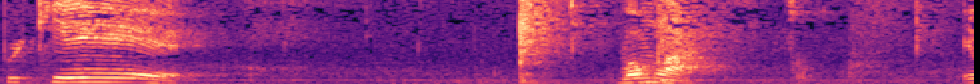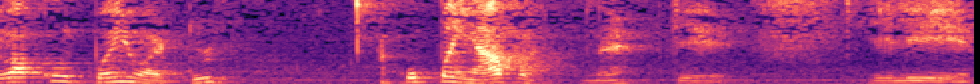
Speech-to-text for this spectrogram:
porque vamos lá. Eu acompanho o Arthur, acompanhava, né? Porque ele,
